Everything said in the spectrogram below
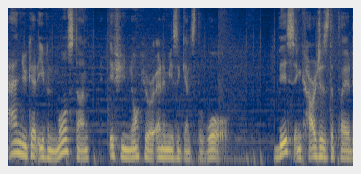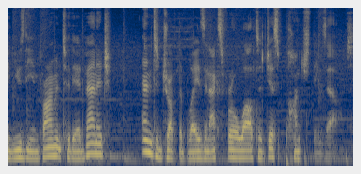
And you get even more stun if you knock your enemies against the wall. This encourages the player to use the environment to their advantage, and to drop the blades and axe for a while to just punch things out.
